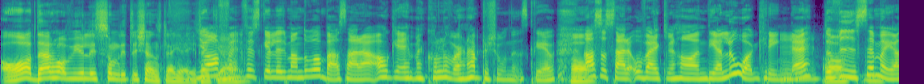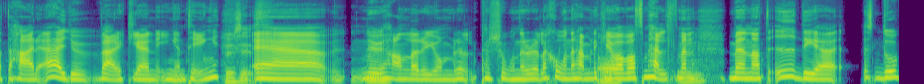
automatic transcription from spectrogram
Ja, där har vi ju liksom lite känsliga grejer Ja, för, för skulle man då bara så här, ah, okej men kolla vad den här personen skrev, Ja. alltså så här, och verkligen ha en dialog kring det, Mm. då Ja. visar man ju att det här är ju verkligen ingenting. Precis. Eh, nu Mm. handlar det ju om personer och relationer här, men det kan ju Ja. vara vad som helst. Men, Mm. men att i det, då,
